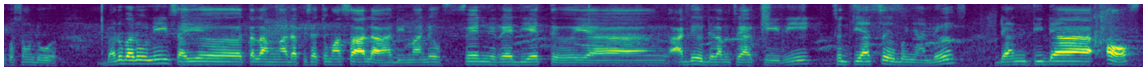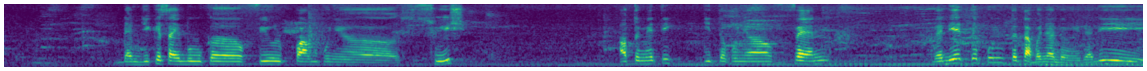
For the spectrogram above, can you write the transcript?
502. Baru-baru ni saya telah menghadapi satu masalah di mana fan radiator yang ada dalam TRK ni sentiasa menyala dan tidak off. Dan jika saya buka fuel pump punya switch automatik kita punya fan radiator pun tetap menyala. Jadi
